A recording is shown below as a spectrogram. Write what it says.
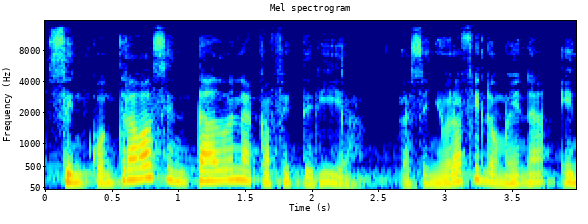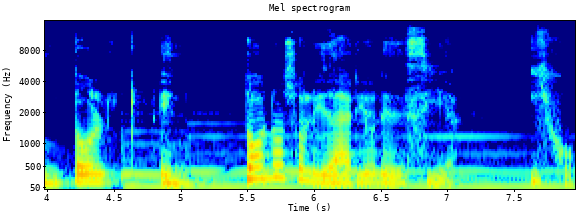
se encontraba sentado en la cafetería. La señora Filomena en, tono solidario le decía, Hijo,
